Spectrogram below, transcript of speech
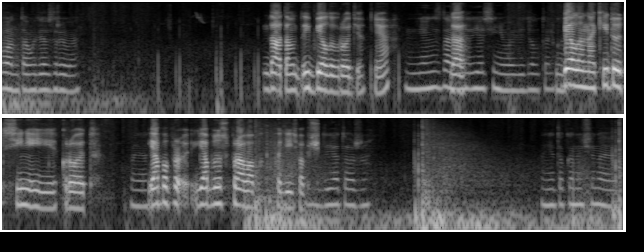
Вон, там, где взрывы. Да, там и белый вроде, не? Я не знаю, Да. я, я синего видел только. Белый накидывает, синий кроет. Понятно. Я попро... я буду справа ходить вообще. Да я тоже. Они только начинают.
